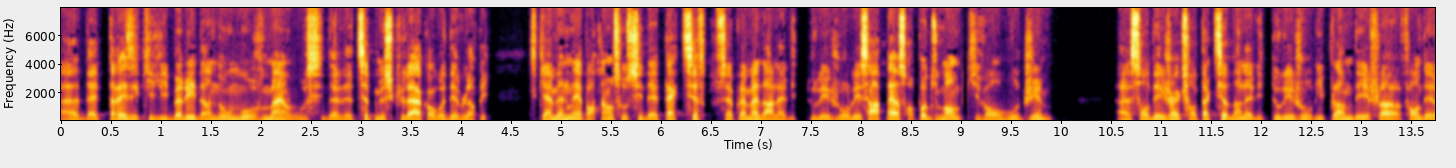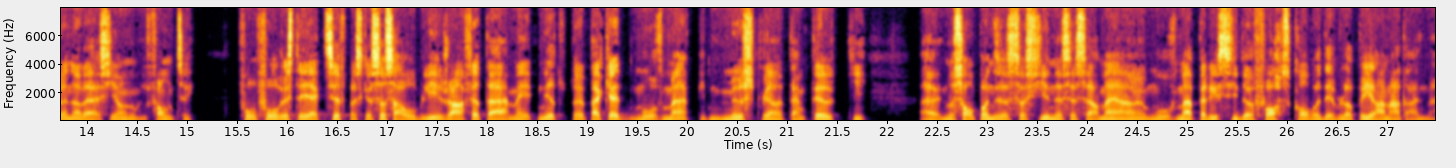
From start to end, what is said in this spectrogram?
euh, d'être très équilibré dans nos mouvements aussi, dans le type musculaire qu'on va développer. Ce qui amène l'importance aussi d'être actif tout simplement dans la vie de tous les jours. Les centenaires ne sont pas du monde qui vont au gym. Euh, ce sont des gens qui sont actifs dans la vie de tous les jours. Ils plantent des fleurs, font des rénovations, ils font, tu sais. Faut, faut rester actif parce que ça, ça oblige en fait à maintenir tout un paquet de mouvements puis de muscles en tant que tel qui euh, ne sont pas associés nécessairement à un mouvement précis de force qu'on va développer en entraînement.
